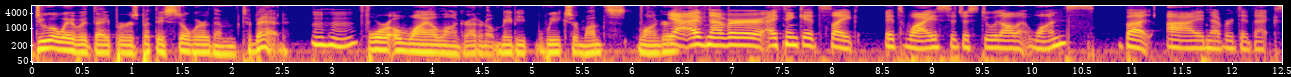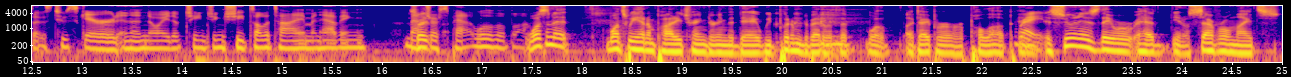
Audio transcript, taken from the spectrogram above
do away with diapers, but they still wear them to bed Mm-hmm. for a while longer. I don't know, maybe weeks or months longer. yeah, I've never. I think it's like it's wise to just do it all at once. But I never did that because I was too scared and annoyed of changing sheets all the time and having So mattress pad. Blah blah blah. Wasn't it once we had them potty trained during the day, we'd put them to bed with a well a diaper or a pull up. And Right. As soon as they were had you know several nights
